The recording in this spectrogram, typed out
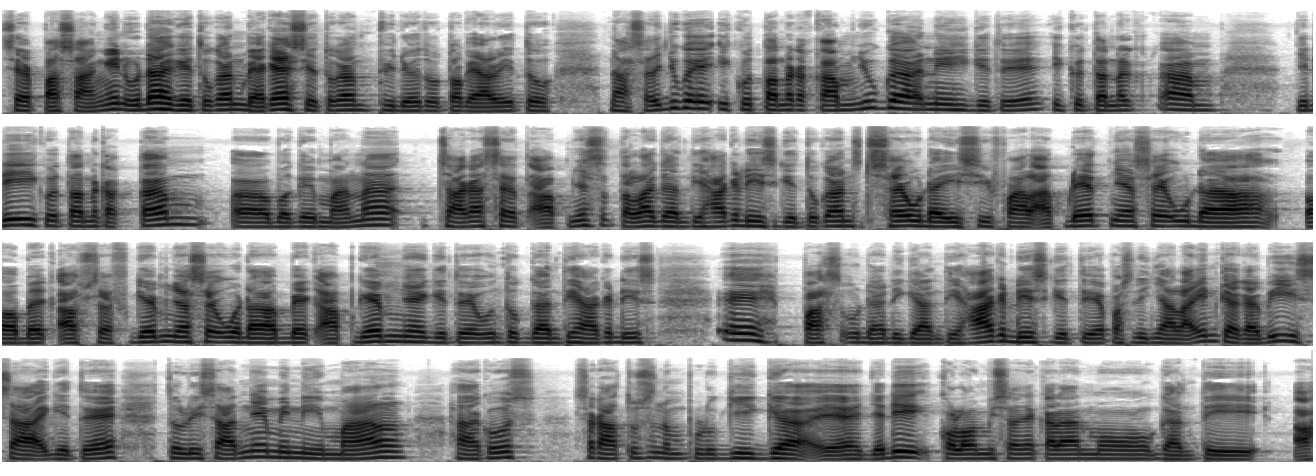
saya pasangin udah gitu kan beres itu kan video tutorial itu. Nah saya juga ikutan rekam juga nih gitu ya ikutan rekam jadi ikutan rekam uh, bagaimana cara setupnya setelah ganti harddisk gitu kan saya udah isi file update nya saya udah uh, backup save gamenya saya udah backup gamenya gitu ya untuk ganti harddisk eh pas udah diganti harddisk gitu ya pas dinyalain kagak bisa gitu ya tulisannya minimal harus 160 giga ya. Jadi kalau misalnya kalian mau ganti uh,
